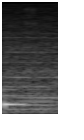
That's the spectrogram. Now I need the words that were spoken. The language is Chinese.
嗯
